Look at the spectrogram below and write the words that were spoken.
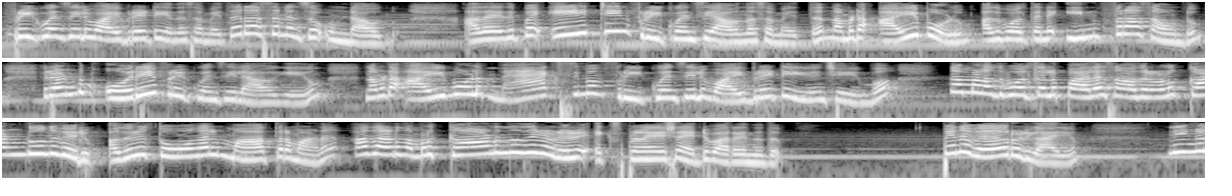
ഫ്രീക്വൻസിയിൽ വൈബ്രേറ്റ് ചെയ്യുന്ന സമയത്ത് റെസനൻസ് ഉണ്ടാവുന്നു. അതായത് ഇപ്പോൾ എയ്റ്റീൻ ഫ്രീക്വൻസി ആവുന്ന സമയത്ത് നമ്മുടെ ഐബോളും അതുപോലെ തന്നെ ഇൻഫ്രാ സൗണ്ടും രണ്ടും ഒരേ ഫ്രീക്വൻസിയിലാവുകയും നമ്മുടെ ഐബോൾ മാക്സിമം ഫ്രീക്വൻസിയിൽ വൈബ്രേറ്റ് ചെയ്യുകയും ചെയ്യുമ്പോൾ നമ്മൾ അതുപോലെ തന്നെ പല സാധനങ്ങളും കണ്ടു എന്ന് വരും. അതൊരു തോന്നൽ മാത്രമാണ്. അതാണ് നമ്മൾ കാണുന്നതിനൊരു എക്സ്പ്ലനേഷൻ ആയിട്ട് പറയുന്നത്. പിന്നെ വേറൊരു കാര്യം. നിങ്ങൾ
